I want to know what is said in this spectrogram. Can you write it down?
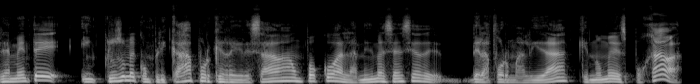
realmente incluso me complicaba porque regresaba un poco a la misma esencia de, la formalidad que no me despojaba,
